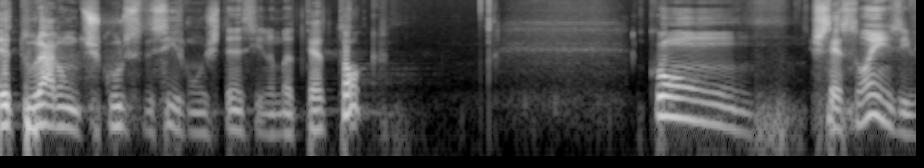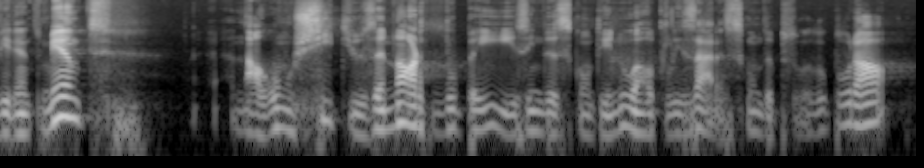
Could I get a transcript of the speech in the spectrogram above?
aturar um discurso de circunstância numa TED Talk? Com exceções, evidentemente. Em alguns sítios a norte do país ainda se continua a utilizar a segunda pessoa do plural.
